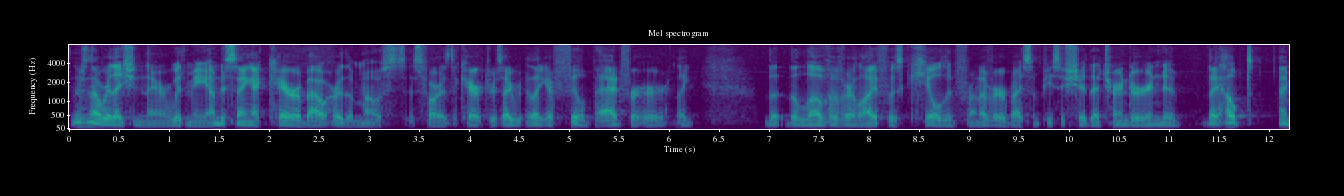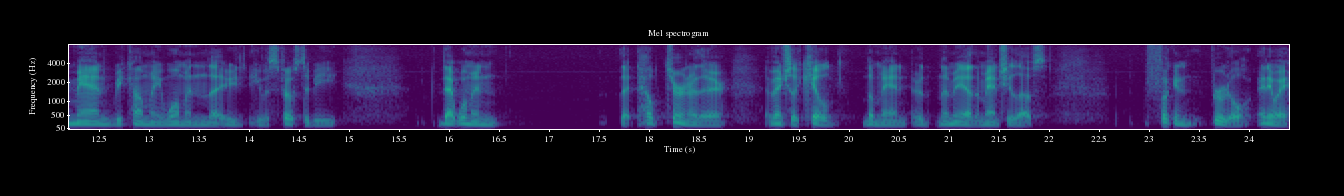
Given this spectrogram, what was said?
There's no relation there with me. I'm just saying I care about her the most as far as the characters. I like. I feel bad for her. Like the the love of her life was killed in front of her by some piece of shit that turned her into. That helped a man become a woman that he, he was supposed to be. That woman that helped turn her there eventually killed the man or the yeah the man she loves. Fucking brutal. Anyway,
